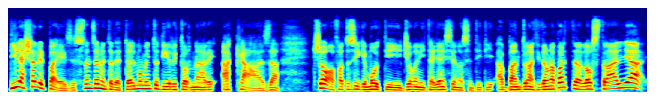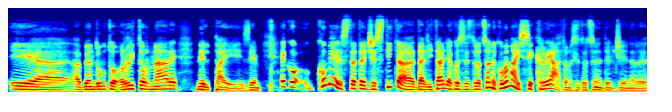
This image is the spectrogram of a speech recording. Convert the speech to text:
di lasciare il paese. Sostanzialmente ha detto è il momento di ritornare a casa. Ciò ha fatto sì che molti giovani italiani siano sentiti abbandonati da una parte dall'Australia e eh, abbiano dovuto ritornare nel paese. Ecco, come è stata gestita dall'Italia questa situazione? Come mai si è creata una situazione del genere?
